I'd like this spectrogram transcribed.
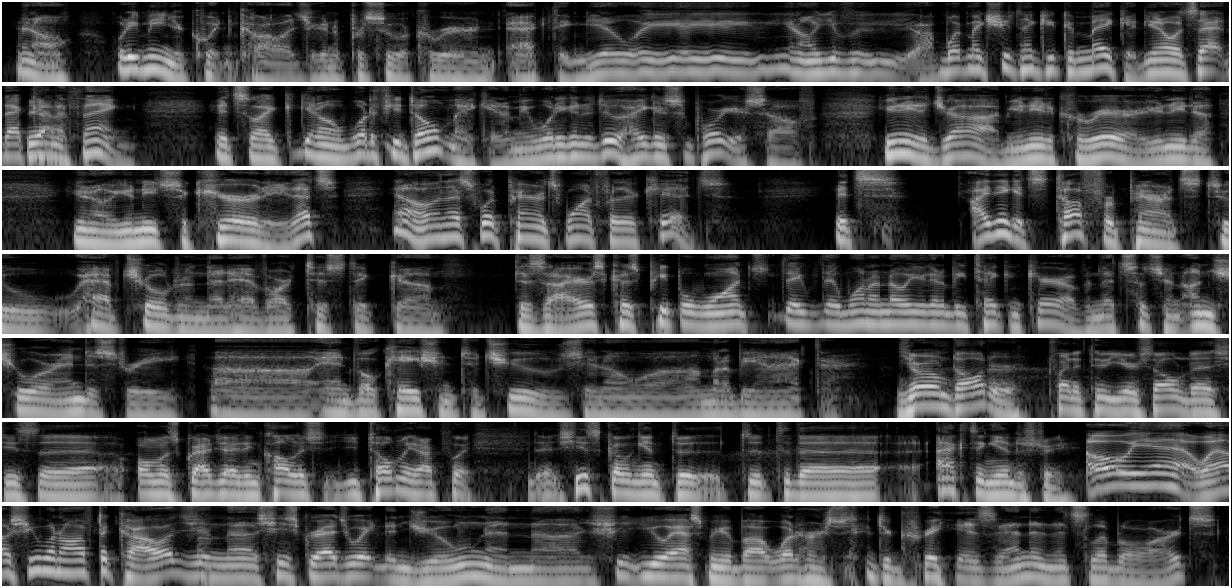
You know, what do you mean you're quitting college? You're going to pursue a career in acting? You, you, you know, you've, what makes you think you can make it? You know, it's that that kind Yeah. of thing. It's like, you know, what if you don't make it? I mean, what are you going to do? How are you going to support yourself? You need a job. You need a career. You need a, you know, you need security. That's, you know, and that's what parents want for their kids. It's, I think it's tough for parents to have children that have artistic um, desires because people want they, they want to know you're going to be taken care of, and that's such an unsure industry uh, and vocation to choose. You know, uh, I'm going to be an actor. Your own daughter, 22 years old, uh, she's uh, almost graduating college. You told me that uh, she's going into to, to the acting industry. Oh yeah, well, she went off to college and uh, she's graduating in June. And uh, she, you asked me about what her degree is in, and it's liberal arts,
